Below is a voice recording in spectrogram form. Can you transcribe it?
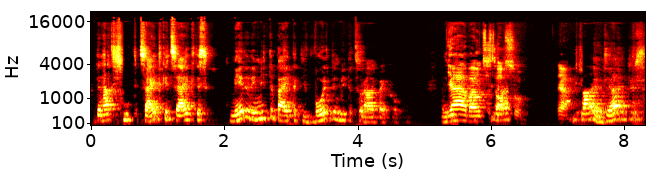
und dann hat sich mit der Zeit gezeigt, dass mehrere Mitarbeiter, die wollten wieder zur Arbeit kommen. Also ja, bei uns ist es auch so. Ja. Spannend, ja. Das,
